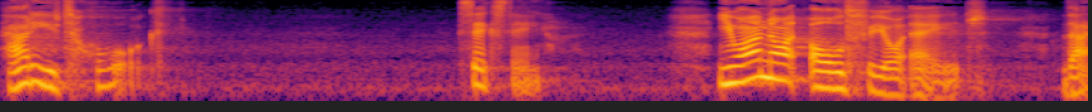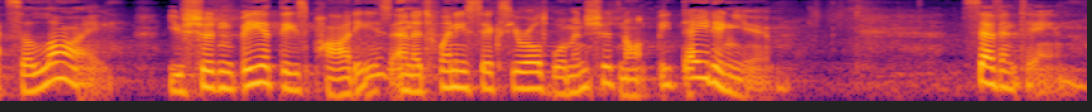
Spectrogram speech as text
How do you talk? 16. You are not old for your age. That's a lie. You shouldn't be at these parties, and a 26 year old woman should not be dating you. 17.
